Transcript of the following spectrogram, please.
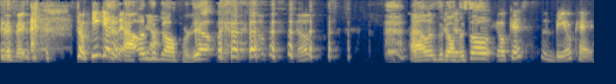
perfect. so he gets it. Alan's Yeah. a golfer. Yep. Yep. Alan's a golfer. So Focus and be okay.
